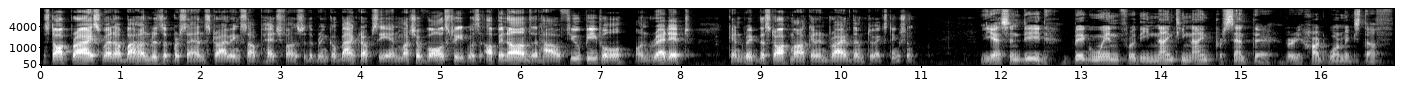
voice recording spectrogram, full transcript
the stock price went up by hundreds of percents, driving some hedge funds to the brink of bankruptcy, and much of Wall Street was up in arms at how a few people on Reddit can rig the stock market and drive them to extinction. Yes, indeed. Big win for the 99% there. Very heartwarming stuff,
